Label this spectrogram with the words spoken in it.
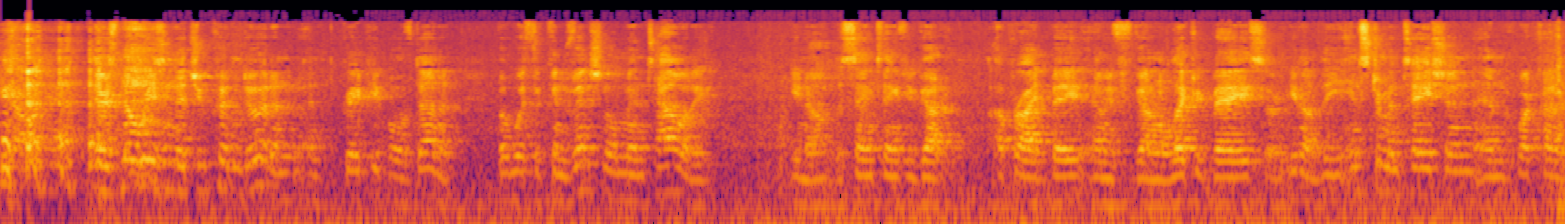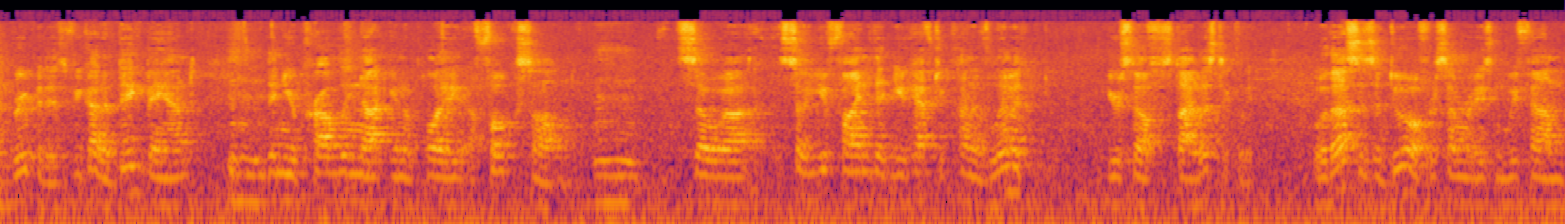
you know, there's no reason that you couldn't do it, and, and great people have done it. But with the conventional mentality, you know, the same thing if you've got upright bass, I mean, if you've got an electric bass, or, you know, the instrumentation and what kind of group it is. If you've got a big band, then you're probably not going to play a folk song. So, uh, so you find that you have to kind of limit yourself stylistically. With us as a duo, for some reason, we found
